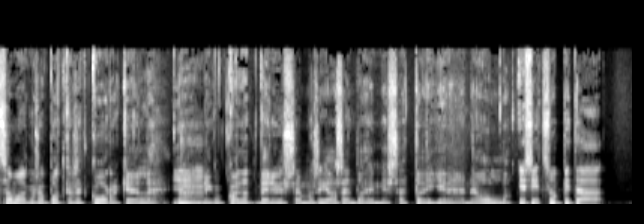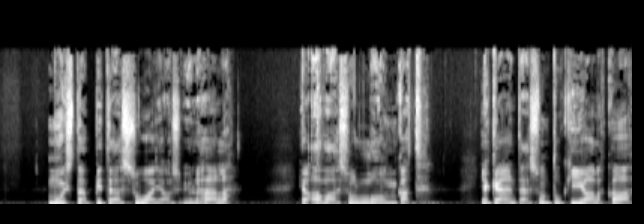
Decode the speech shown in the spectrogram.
Samalla kun sä potkaset korkealle ja mm. niin koetat venyä semmoisiin asentoihin, missä et ole ikinä ennen ollut. Ja sit sun pitää muistaa pitää suojaus ylhäällä ja avaa sun lonkat ja kääntää sun tukijalkaa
